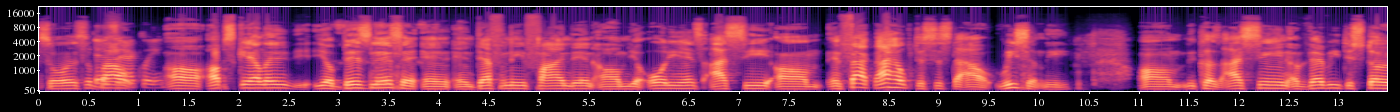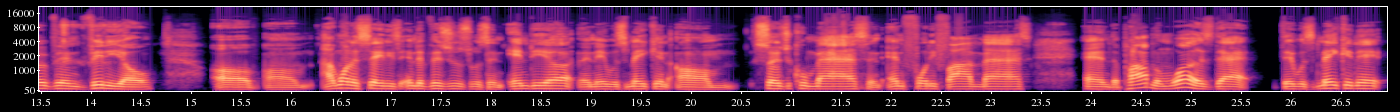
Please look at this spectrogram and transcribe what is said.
So it's about exactly. uh, upscaling your business and, and, and, definitely finding um, your audience. I see, um, in fact, I helped a sister out recently um, because I seen a very disturbing video of um, I want to say these individuals was in India and they was making um, surgical masks and N45 masks, and the problem was that they was making it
